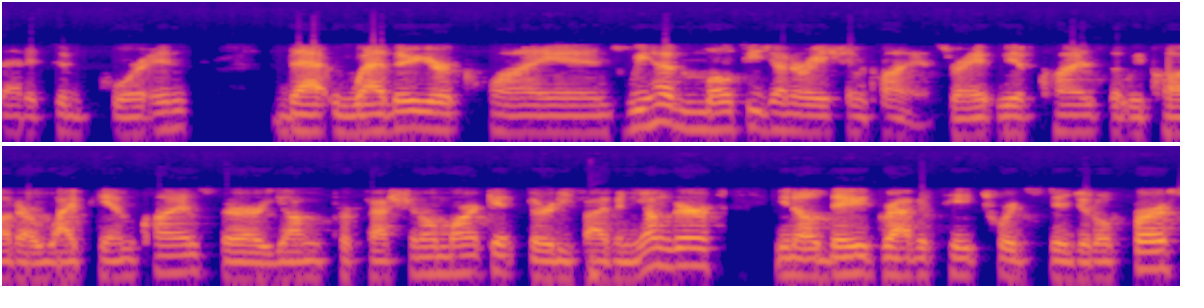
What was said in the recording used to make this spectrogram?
that it's important that whether your clients, we have multi-generation clients, right? We have clients that we call our YPM clients. They're our young professional market, 35 and younger. You know, they gravitate towards digital first.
